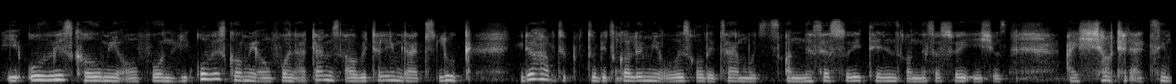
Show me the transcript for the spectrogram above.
He always call me on phone. He always call me on phone. At times, I'll be telling him that, look, you don't have to, to be calling me always all the time with unnecessary things, unnecessary issues. I shouted at him,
